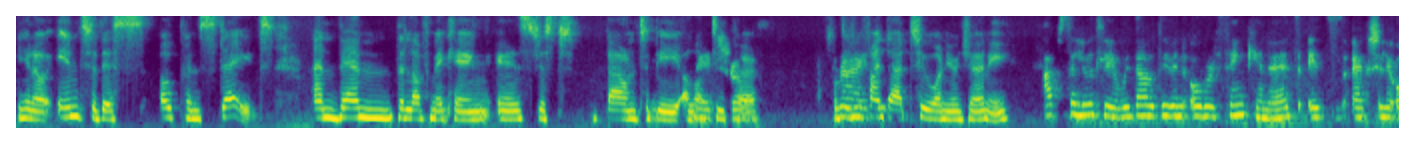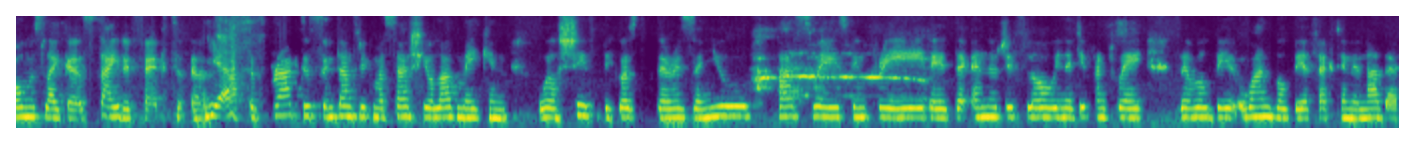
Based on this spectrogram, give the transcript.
you know into this open state and then the lovemaking is just bound to be a lot Natural. deeper right. did you find that too on your journey Absolutely, without even overthinking it, it's actually almost like a side effect. Uh, yeah. After practicing tantric massage, your lovemaking will shift because there is a new pathway has been created, the energy flow in a different way. There will be one will be affecting another,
